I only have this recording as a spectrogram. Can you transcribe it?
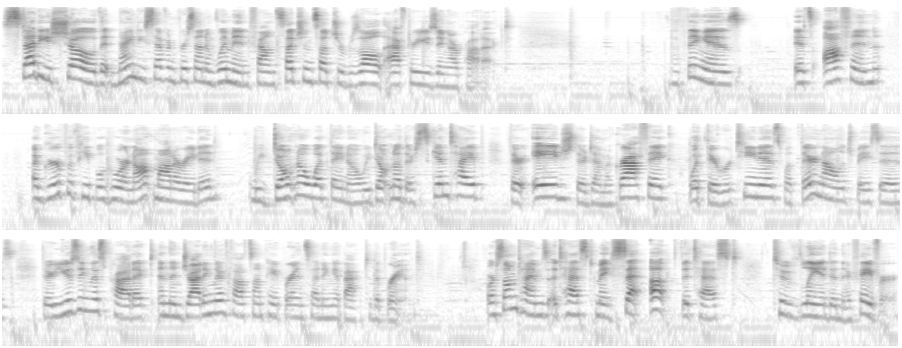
studies show that 97% of women found such and such a result after using our product the thing is, it's often a group of people who are not moderated. We don't know what they know. We don't know their skin type, their age, their demographic, what their routine is, what their knowledge base is. They're using this product and then jotting their thoughts on paper and sending it back to the brand. Or sometimes a test may set up the test to land in their favor.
